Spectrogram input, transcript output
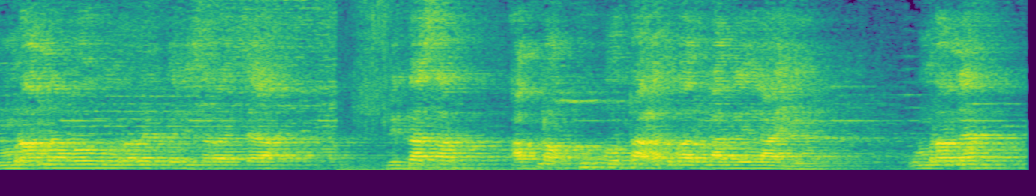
उमराना व उमराणे परिसराच्या विकासात आपला खूप मोठा हातभार लागलेला आहे. उमराण्यात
